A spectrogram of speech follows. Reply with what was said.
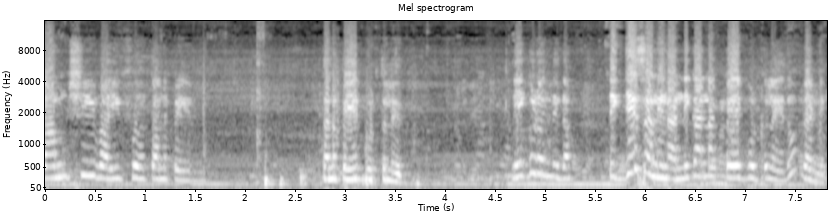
వంశీ వైఫ్ తన పేరు. తన పేరు గుర్తులేదు. నీకు కూడా ఉంది దా టిక్ చేశాను నేను అన్ని కన్నా నాకు పేరు గుర్తులేదు. రండి.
